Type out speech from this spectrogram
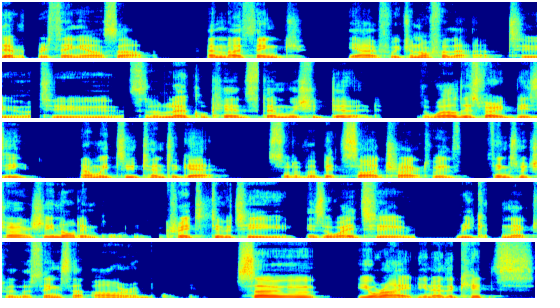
everything else up. And I think, yeah, if we can offer that to to sort of local kids, then we should do it. The world is very busy, and we do tend to get sort of a bit sidetracked with things which are actually not important. Creativity is a way to reconnect with the things that are important. So you're right. You know, the kids,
